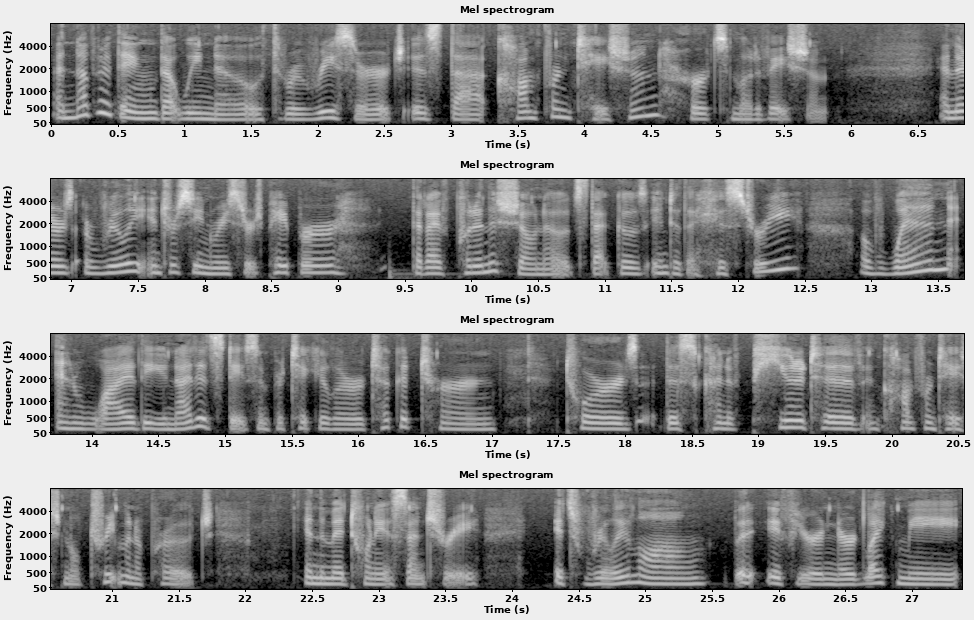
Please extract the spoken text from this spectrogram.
Another thing that we know through research is that confrontation hurts motivation. And there's a really interesting research paper that I've put in the show notes that goes into the history of when and why the United States in particular took a turn towards this kind of punitive and confrontational treatment approach in the mid 20th century. It's really long, but if you're a nerd like me,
